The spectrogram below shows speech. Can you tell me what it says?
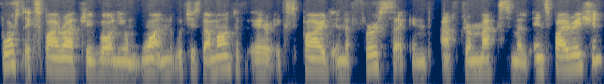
forced expiratory volume one, which is the amount of air expired in the first second after maximal inspiration,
